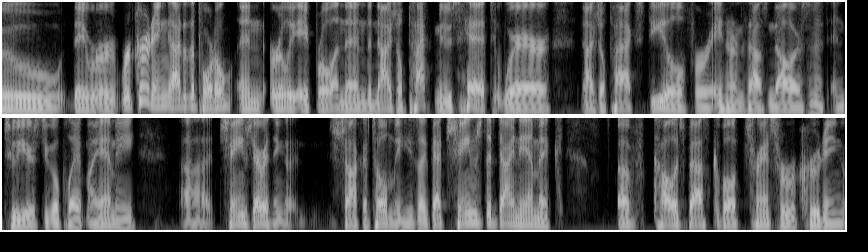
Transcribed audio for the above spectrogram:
who they were recruiting out of the portal in early April. And then the Nigel Pack news hit where Nigel Pack's deal for $800,000 and two years to go play at Miami uh, changed everything. Shaka told me, he's like, that changed the dynamic of college basketball transfer recruiting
